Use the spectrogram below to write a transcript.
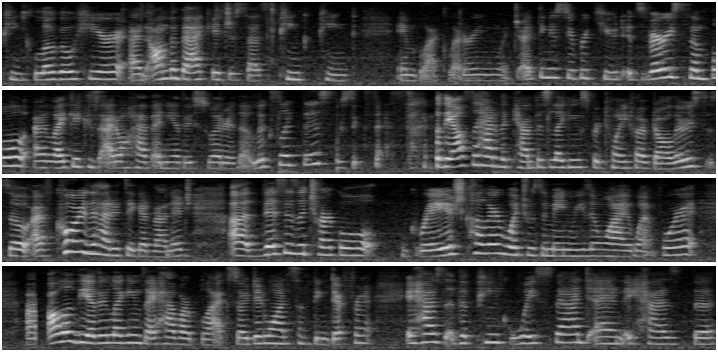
pink logo here and on the back it just says pink pink in black lettering which I think is super cute. It's very simple. I like it because I don't have any other sweater that looks like this. Success. but they also had the campus leggings for $25 so of course I had to take advantage. Uh, this is a charcoal grayish color which was the main reason why I went for it. Uh, all of the other leggings I have are black so I did want something different. It has the pink waistband and it has the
